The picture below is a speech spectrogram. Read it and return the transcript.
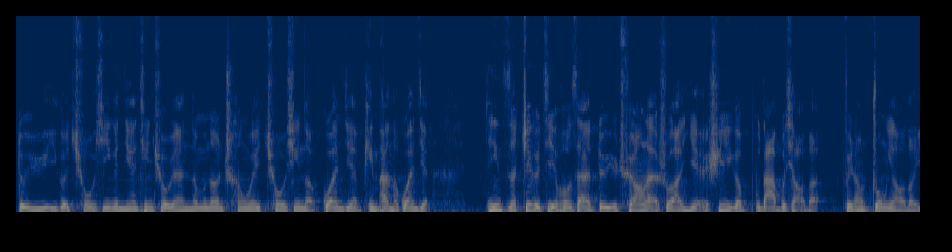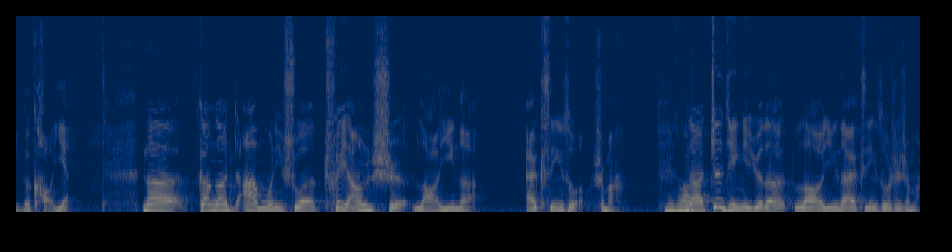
对于一个球星、一个年轻球员能不能成为球星的关键评判的关键。因此，这个季后赛对于吹杨来说啊，也是一个不大不小的非常重要的一个考验。那刚刚阿木你说吹杨是老鹰的 X 因素是吗？没错。那正经你觉得老鹰的 X 因素是什么？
